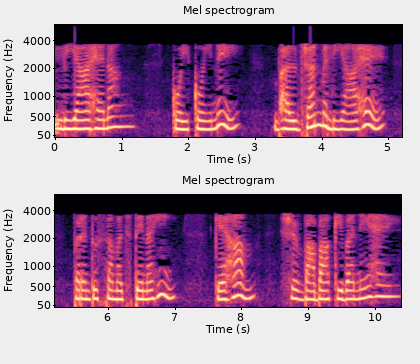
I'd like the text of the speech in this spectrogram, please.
लिया है ना? कोई कोई ने भल जन्म लिया है, परंतु समझते नहीं कि हम शिव बाबा के बने हैं।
